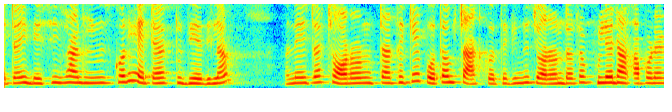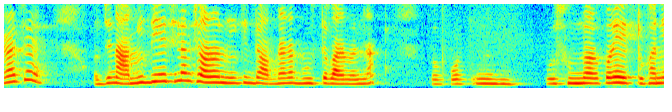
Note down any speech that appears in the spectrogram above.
এটাই বেশিরভাগ ইউজ করি, এটা একটু দিয়ে দিলাম। মানে এটা চরণটা থেকে প্রথম স্টার্ট করতে, কিন্তু চরণটা তো ফুলে ঢাকা পড়ে গেছে, ওর জন্য আমি দিয়েছিলাম চরণই কিন্তু আপনারা বুঝতে পারবেন না। তো সুন্দর করে একটুখানি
